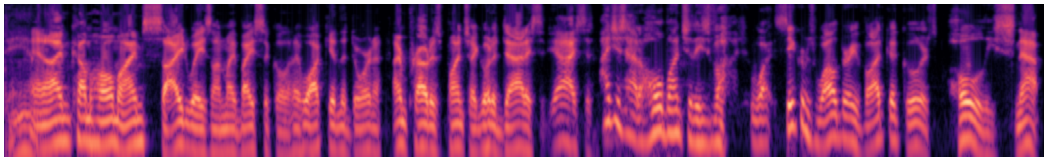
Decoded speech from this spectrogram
Damn. And I'm come home, I'm sideways on my bicycle, and I walk in the door, and I'm proud as punch. I go to Dad. I said, "Yeah," I said, "I just had a whole bunch of these vod- wa- Seagram's Wildberry vodka coolers. Holy snap!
